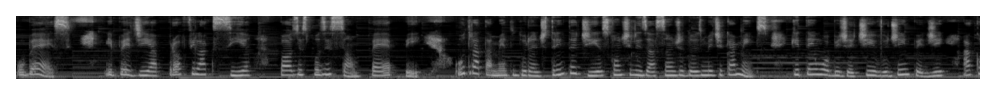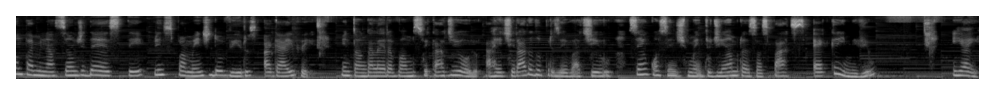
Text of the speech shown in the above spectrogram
UBS, e pedir a profilaxia pós-exposição, PEP, o tratamento durante 30 dias com utilização de dois medicamentos, que tem o objetivo de impedir a contaminação de DST, principalmente do vírus HIV. Então, galera, vamos ficar de olho. A retirada do preservativo sem o consentimento de ambas as partes é crime, viu? E aí,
